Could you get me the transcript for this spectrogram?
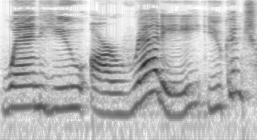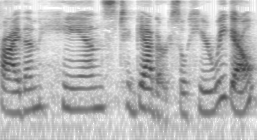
When you are ready, you can try them hands together. So here we go.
